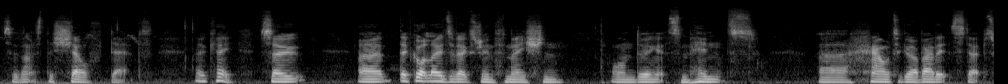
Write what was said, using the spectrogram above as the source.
So that's the shelf depth. Okay, so uh, they've got loads of extra information on doing it, some hints, uh, how to go about it, steps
